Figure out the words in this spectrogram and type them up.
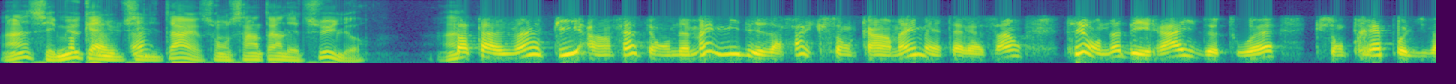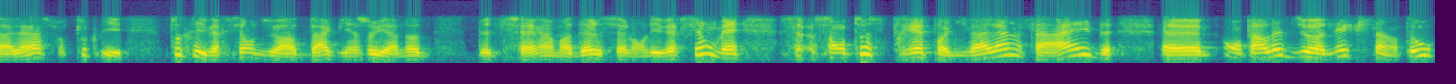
Hein? C'est mieux qu'un utilitaire, si on s'entend là-dessus. Là. Hein? Totalement. Puis, en fait, on a même mis des affaires qui sont quand même intéressantes. Tu sais, on a des rails de toit qui sont très polyvalents sur toutes les, toutes les versions du Outback. Bien sûr, il y en a de différents modèles selon les versions, mais sont tous très polyvalents. Ça aide. Euh, on parlait du Onyx tantôt.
